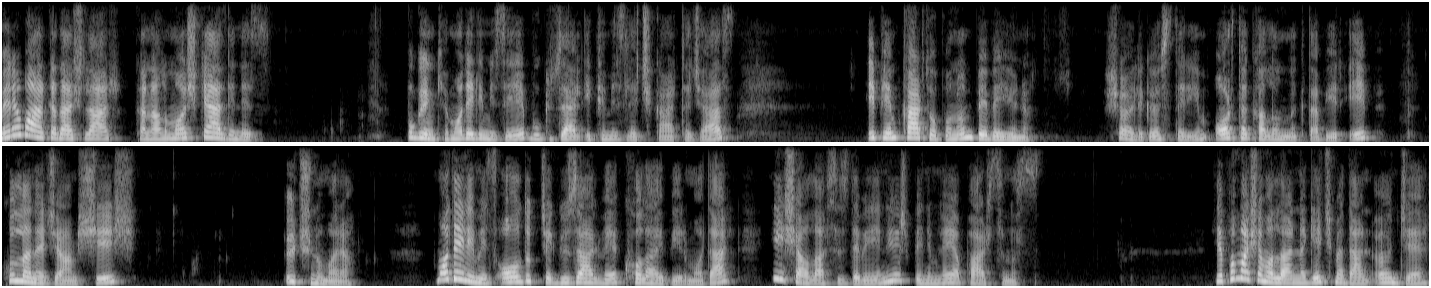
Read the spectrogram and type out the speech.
Merhaba arkadaşlar, kanalıma hoş geldiniz. Bugünkü modelimizi bu güzel ipimizle çıkartacağız. İpim kartopunun bebe yünü. Şöyle göstereyim. Orta kalınlıkta bir ip. Kullanacağım şiş 3 numara. Modelimiz oldukça güzel ve kolay bir model. İnşallah siz de beğenir, benimle yaparsınız. Yapım aşamalarına geçmeden önce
